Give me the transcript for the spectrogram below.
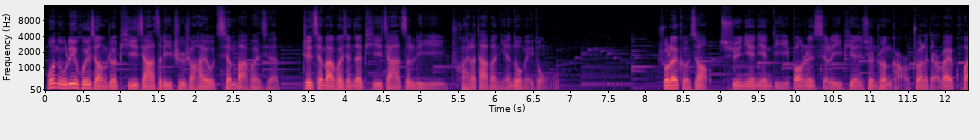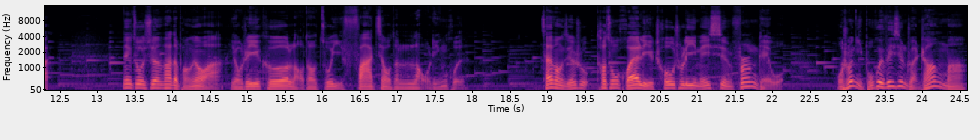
我努力回想着，皮夹子里至少还有千把块钱。这千把块钱在皮夹子里揣了大半年都没动过。说来可笑，去年年底帮人写了一篇宣传稿，赚了点外快。那做宣发的朋友啊，有着一颗老到足以发酵的老灵魂。采访结束，他从怀里抽出了一枚信封给我。我说：“你不会微信转账吗？”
